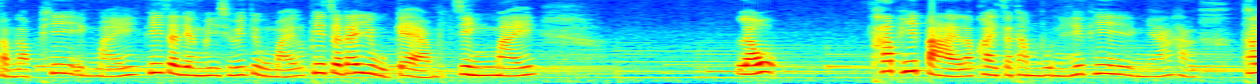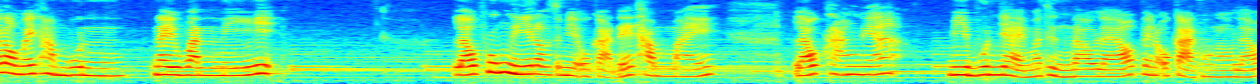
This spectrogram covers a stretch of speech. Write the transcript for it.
สำหรับพี่อีกไหมพี่จะยังมีชีวิตอยู่ไหมแล้วพี่จะได้อยู่แก่จริงไหมแล้ว ถ้าพี่ตายแล้วใครจะทำบุญให้พี่อย่างเงี้ยค่ะ ถ้าเราไม่ทำบุญในวันนี้ แล้วพรุ่งนี้เราจะมีโอกาสได้ทำไหม แล้วครั้งเนี้ยมีบุญใหญ่มาถึงเราแล้ว เป็นโอกาสของเราแล้ว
